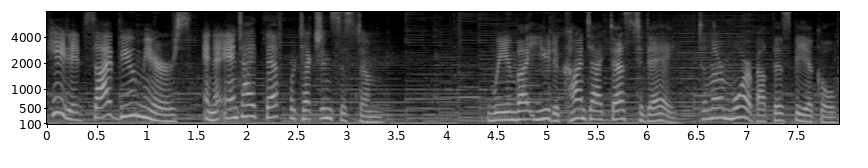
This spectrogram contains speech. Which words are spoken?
heated side view mirrors, and an anti theft protection system. We invite you to contact us today to learn more about this vehicle.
